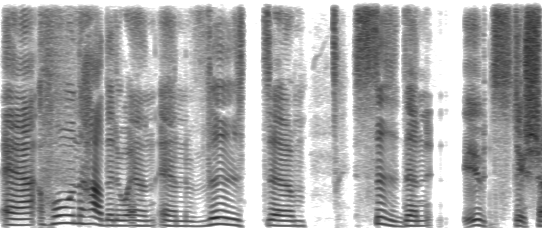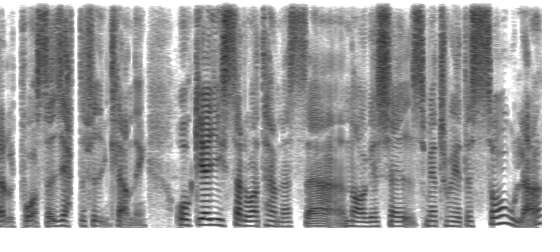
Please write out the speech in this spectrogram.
Eh, hon hade då en, en vit eh, siden utstyrsel på sig, jättefin klänning. Och jag gissar då att hennes eh, nageltjej, som jag tror heter Sola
